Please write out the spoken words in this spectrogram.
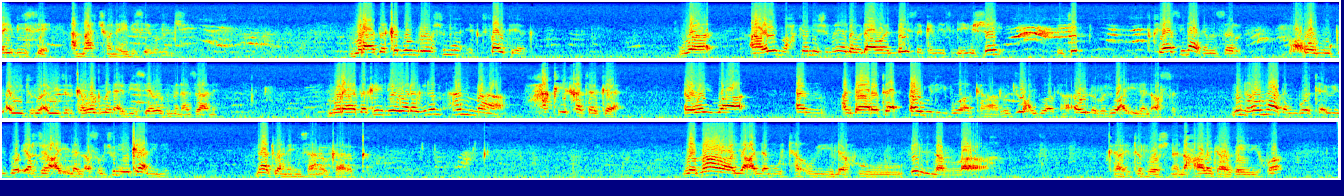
أي بي سي. أما شون أي بي سي بمنش مرادك بهم روشنا اكتفاء فيك. وآية محكمة شمعية لولا ليس كمثله شيء يتب قياسي ناك من سر خومك أبيتر أبيتر كوق من أبي سي وق من أزاني مرادك لي ورقرم أما حقيقتك أوي وأن عبارة أولي بوأكا رجوعي بوأكا أو الرجوع إلى الأصل. من هو ماذا بو تأويل بو إرجاع إلى الأصل شو إمكاني ما تواني إنسان أو كاربك وما يعلم تأويله إلا الله. كايت الروشنا لحالك غير إخوة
